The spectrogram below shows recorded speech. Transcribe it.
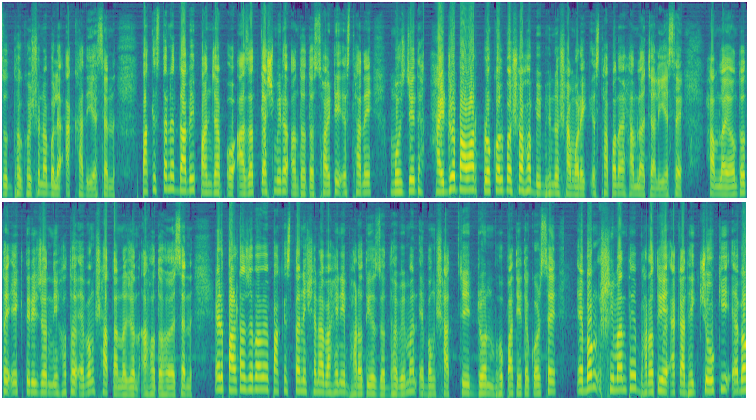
যুদ্ধ ঘোষণা বলে আখ্যা দিয়েছেন। পাকিস্তানের দাবি, পাঞ্জাব ও আজাদ কাশ্মীরে অন্তত ছয়টি স্থানে মসজিদ হাইড্রো পাওয়ার প্রকল্প সহ বিভিন্ন সামরিক স্থাপনায় হামলা চালিয়েছে। হামলায় অন্তত একত্রিশ জন নিহত এবং সাতান্ন জন আহত হয়েছেন। এর পাল্টা জবাবে পাকিস্তানি সেনাবাহিনী ভারতীয় যুদ্ধ বিমান এবং সাতটি ড্রোন ভূপাতিত করছে এবং সীমান্তে ভারতীয় একাধিক চৌকি এবং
